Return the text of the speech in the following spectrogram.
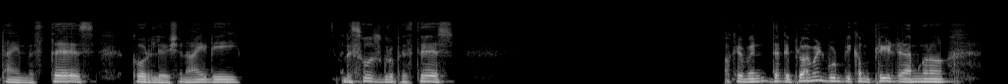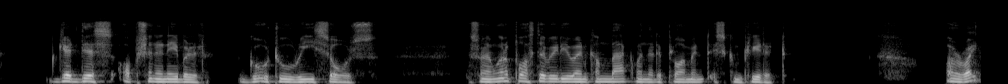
time is this, correlation ID, resource group is this. Okay, when the deployment would be completed, I'm gonna get this option enabled, go to resource. So I'm gonna pause the video and come back when the deployment is completed. All right,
